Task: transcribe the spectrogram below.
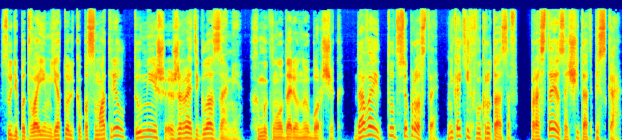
судя по твоим, я только посмотрел, ты умеешь жрать глазами», — хмыкнул одаренный уборщик. «Давай, тут все просто, никаких выкрутасов, простая защита от песка».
